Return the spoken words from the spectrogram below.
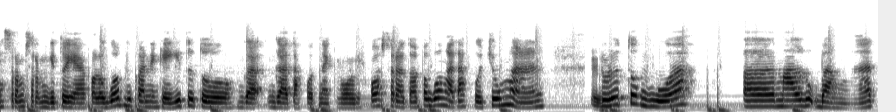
serem-serem gitu ya. Kalau gue bukan yang kayak gitu tuh, nggak nggak takut naik roller coaster atau apa, gue nggak takut. Cuman okay. dulu tuh gue uh, malu banget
